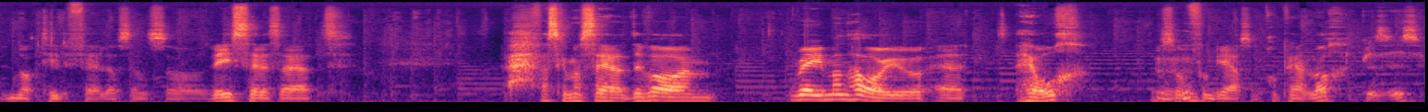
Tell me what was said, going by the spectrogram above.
något tillfälle och sen så visade det sig att... ah, Vad ska man säga? Det var en... Rayman har ju ett hår som Mhm. fungerar som propeller. precis.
